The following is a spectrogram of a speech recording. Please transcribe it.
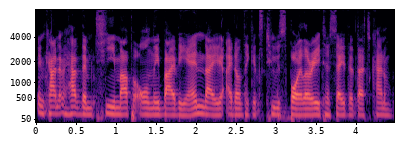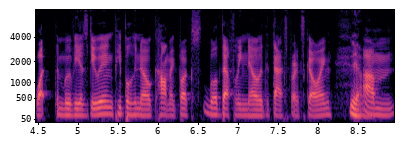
and kind of have them team up only by the end. I, I don't think it's too spoilery to say that that's kind of what the movie is doing. People who know comic books will definitely know that that's where it's going. Yeah. Um,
